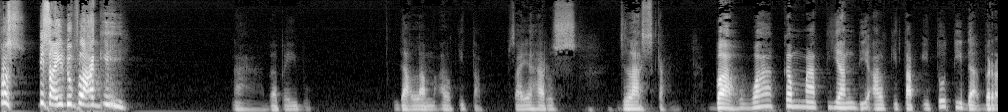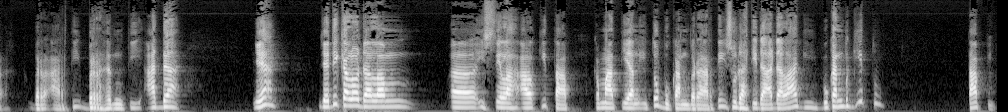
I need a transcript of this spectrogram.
Terus bisa hidup lagi. Nah Bapak Ibu, dalam Alkitab saya harus jelaskan bahwa kematian di Alkitab itu tidak ber, berarti berhenti ada. Ya. Jadi kalau dalam e, istilah Alkitab, kematian itu bukan berarti sudah tidak ada lagi, bukan begitu. Tapi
